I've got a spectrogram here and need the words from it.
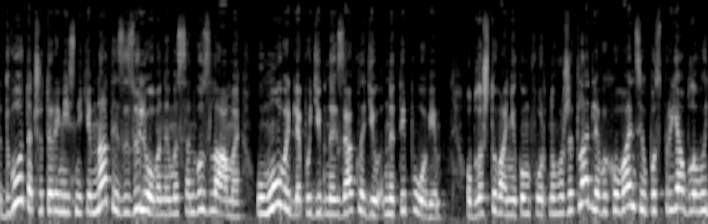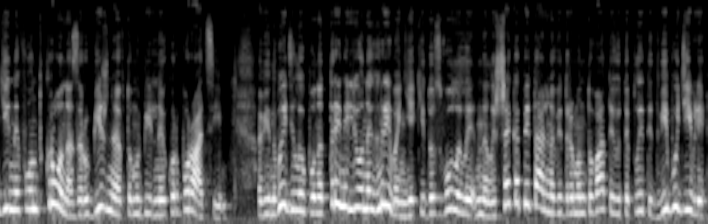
Дво- та чотиримісні кімнати з ізольованими санвузлами. Умови для подібних закладів нетипові. Облаштуванню комфортного житла для вихованців посприяв благодійний фонд «Крона» зарубіжної автомобільної корпорації. Він виділив понад 3 мільйони гривень, які дозволили не лише капітально відремонтувати і утеплити дві будівлі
